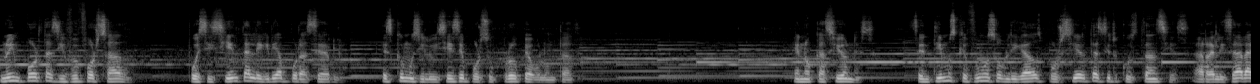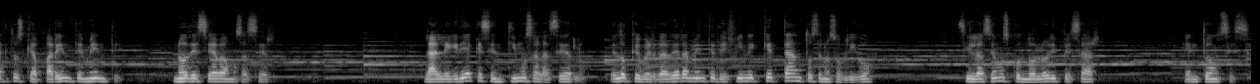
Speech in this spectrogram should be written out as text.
No importa si fue forzado, pues si siente alegría por hacerlo, es como si lo hiciese por su propia voluntad. En ocasiones, sentimos que fuimos obligados por ciertas circunstancias a realizar actos que aparentemente no deseábamos hacer. La alegría que sentimos al hacerlo es lo que verdaderamente define qué tanto se nos obligó. Si lo hacemos con dolor y pesar, entonces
